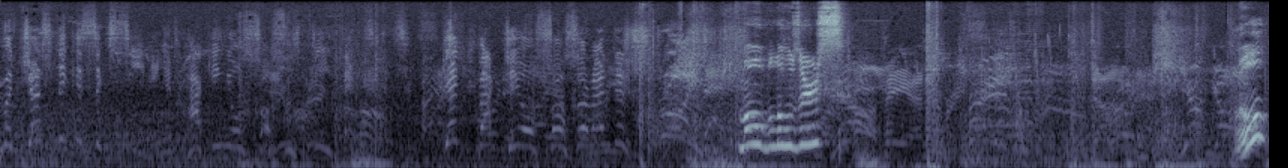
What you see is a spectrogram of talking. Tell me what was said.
Majestic is succeeding at hacking your saucer's defenses. Get back to your saucer and destroy them! Move, losers. Oh?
